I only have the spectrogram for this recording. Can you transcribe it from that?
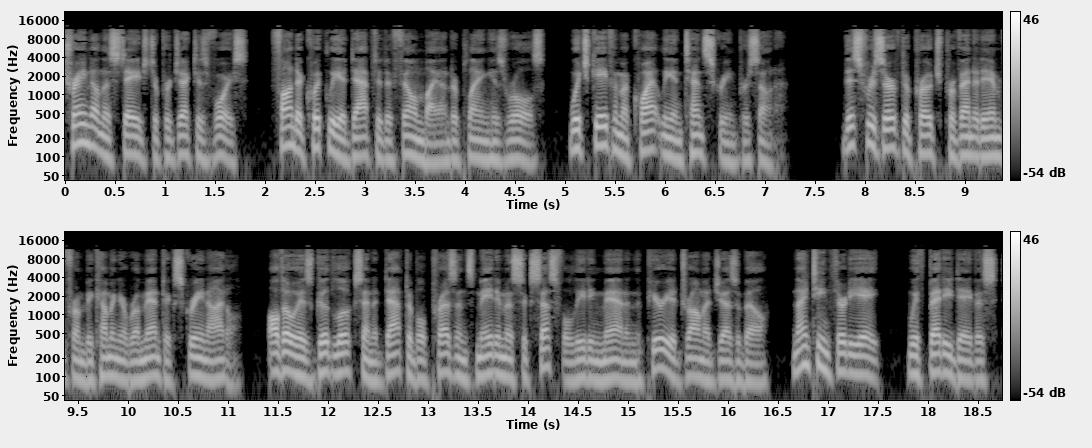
Trained on the stage to project his voice, Fonda quickly adapted to film by underplaying his roles, which gave him a quietly intense screen persona. This reserved approach prevented him from becoming a romantic screen idol, although his good looks and adaptable presence made him a successful leading man in the period drama Jezebel, 1938, with Bette Davis,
